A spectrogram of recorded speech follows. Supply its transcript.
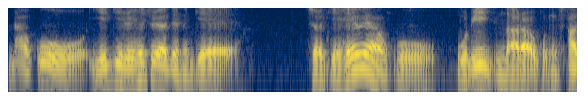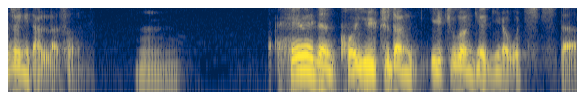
라고 얘기를 해줘야 되는 게 저기 해외하고 우리나라하고는 사정이 달라서 음, 해외는 거의 일주당 일주 간격이라고 칩시다.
